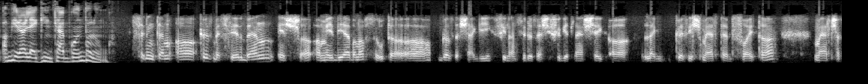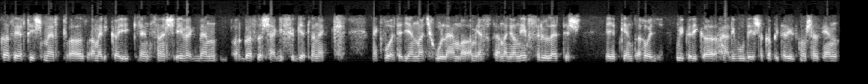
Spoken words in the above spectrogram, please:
amire a leginkább gondolunk? Szerintem a közbeszédben és a, médiában abszolút a gazdasági finanszírozási függetlenség a legközismertebb fajta, már csak azért is, mert az amerikai 90-es években a gazdasági függetleneknek volt egy ilyen nagy hullám, ami aztán nagyon népszerű lett, és egyébként ahogy működik a Hollywood és a kapitalizmus, az ilyen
